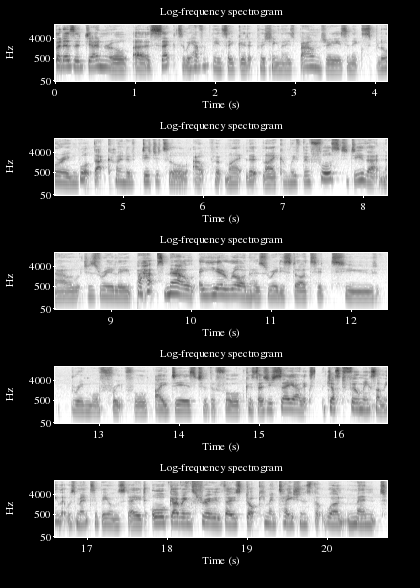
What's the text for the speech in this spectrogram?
But as a general uh, sector, we haven't been so good at pushing those boundaries and exploring what that kind of digital output might look like. And we've been forced to do that now, which is really, perhaps now, a year on, has really started to bring more fruitful ideas to the fore. Because as you say, Alex, just filming something that was meant to be on stage or going through those documentations that weren't meant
